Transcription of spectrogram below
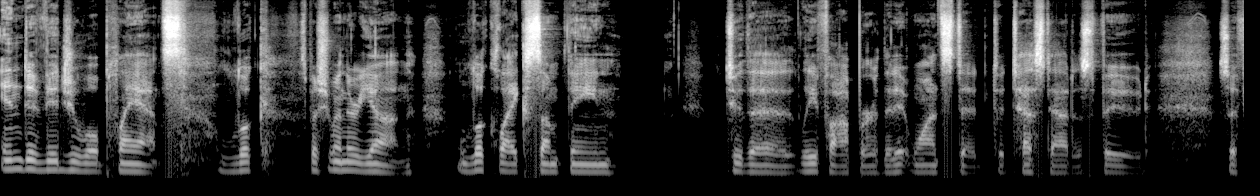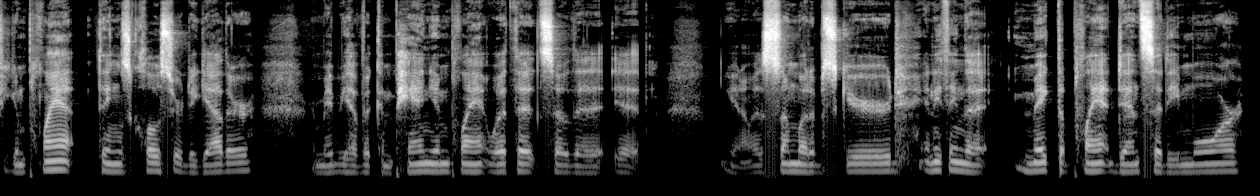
individual plants look, especially when they're young, look like something to the leafhopper that it wants to, to test out as food. So if you can plant things closer together, or maybe have a companion plant with it so that it you know is somewhat obscured, anything that make the plant density more,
